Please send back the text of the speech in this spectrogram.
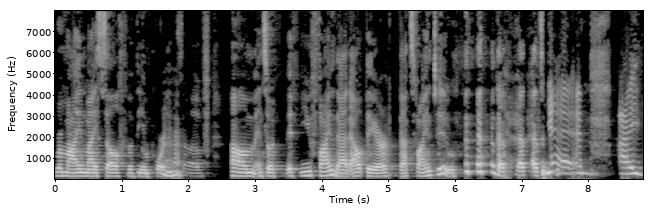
remind myself of the importance mm-hmm. of. Um, and so if, if you find that out there, that's fine too. that, that, that's yeah. And I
